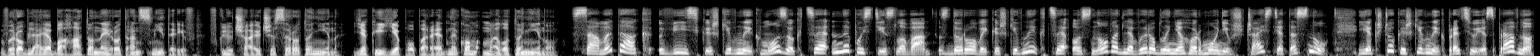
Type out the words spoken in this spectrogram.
виробляє багато нейротрансмітерів, включаючи серотонін, який є попередником мелатоніну. Саме так, вісь кишківник мозок це не пусті слова. Здоровий кишківник це основа для вироблення гормонів щастя та сну. Якщо кишківник працює справно,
